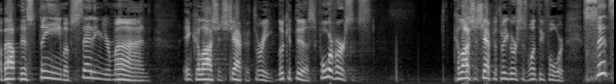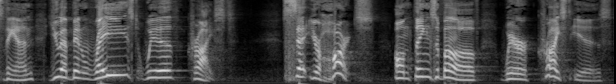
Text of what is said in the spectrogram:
about this theme of setting your mind in Colossians chapter 3. Look at this four verses. Colossians chapter 3, verses 1 through 4. Since then, you have been raised with Christ. Set your hearts on things above where Christ is,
